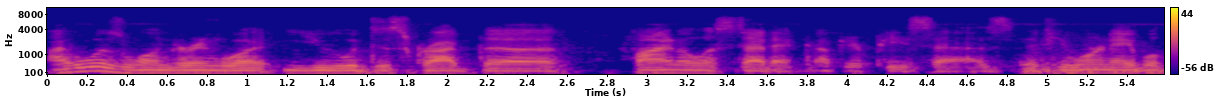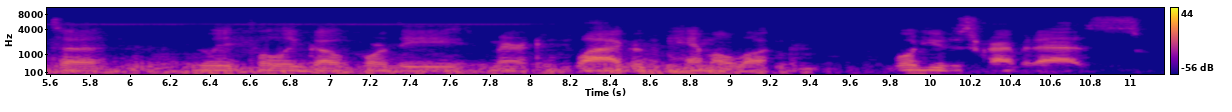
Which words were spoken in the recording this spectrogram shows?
I was wondering what you would describe the final aesthetic of your piece as. If you weren't able to really fully go for the American flag or the camo look, what would you describe it as now?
